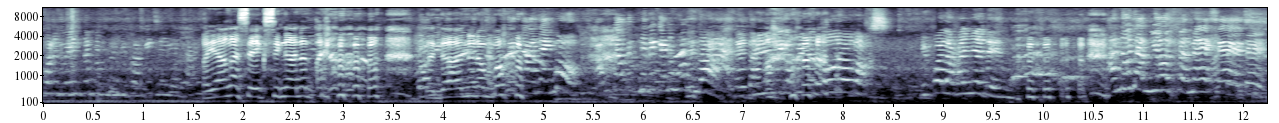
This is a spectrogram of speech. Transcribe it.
pa ba nga, sexy nga ng tayo. Nag-ano ng bangus. Nanay mo, ang dapat binigyan mo Tita, binili kami ng Durabox. Yung pala kanya din. Ano lang yun sa meses?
